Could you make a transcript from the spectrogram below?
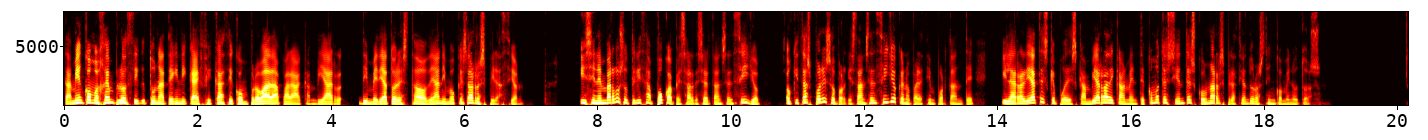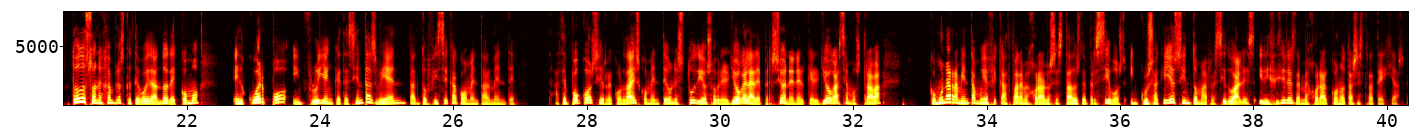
También como ejemplo cito una técnica eficaz y comprobada para cambiar de inmediato el estado de ánimo, que es la respiración y sin embargo se utiliza poco a pesar de ser tan sencillo. O quizás por eso, porque es tan sencillo que no parece importante. Y la realidad es que puedes cambiar radicalmente cómo te sientes con una respiración de unos 5 minutos. Todos son ejemplos que te voy dando de cómo el cuerpo influye en que te sientas bien, tanto física como mentalmente. Hace poco, si recordáis, comenté un estudio sobre el yoga y la depresión, en el que el yoga se mostraba como una herramienta muy eficaz para mejorar los estados depresivos, incluso aquellos síntomas residuales y difíciles de mejorar con otras estrategias.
